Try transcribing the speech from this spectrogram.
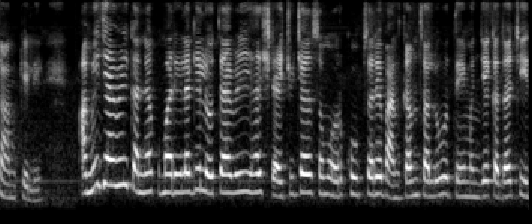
काम केले. आम्ही ज्यावेळी कन्याकुमारीला गेलो त्यावेळी ह्या स्टॅच्यूच्या समोर खूप सारे बांधकाम चालू होते. म्हणजे कदाचित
